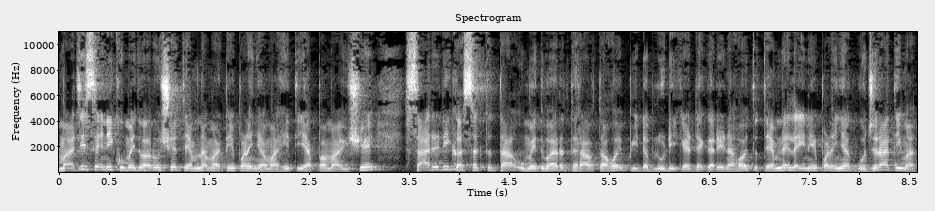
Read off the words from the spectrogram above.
માજી સૈનિક ઉમેદવારો છે તેમના માટે પણ અહીંયા માહિતી આપવામાં આવી છે. શારીરિક અશક્તતા ઉમેદવાર ધરાવતા હોય, પીડબ્લ્યુડી કેટેગરીના હોય, તો તેમને લઈને પણ અહીંયા ગુજરાતીમાં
